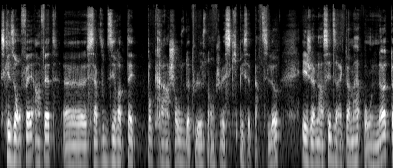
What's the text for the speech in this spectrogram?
Ce qu'ils ont fait, en fait, ça vous dira peut-être pas grand chose de plus, donc je vais skipper cette partie-là. Et je vais me lancer directement aux notes.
